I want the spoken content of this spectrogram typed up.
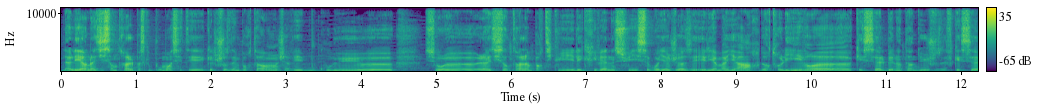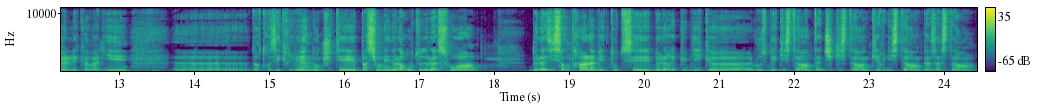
d'aller en Asie centrale parce que pour moi c'était quelque chose d'important. J'avais beaucoup lu euh, sur euh, l'Asie centrale, en particulier l'écrivaine suisse voyageuse Elia Maillard, d'autres livres, euh, Kessel bien entendu, Joseph Kessel, Les Cavaliers, d'autres écrivains. Donc j'étais passionné de la route de la soie de l'Asie centrale avec toutes ces belles républiques, l'Ouzbékistan, Tadjikistan, Kyrgyzstan, Kazakhstan.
